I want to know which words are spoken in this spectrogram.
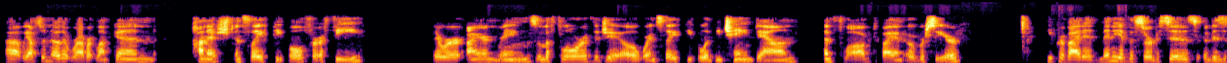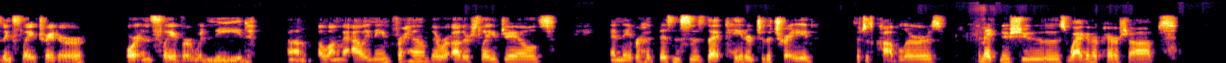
Uh, we also know that Robert Lumpkin punished enslaved people for a fee there were iron rings on the floor of the jail where enslaved people would be chained down and flogged by an overseer. He provided many of the services a visiting slave trader or enslaver would need. Um, along the alley named for him, there were other slave jails and neighborhood businesses that catered to the trade, such as cobblers to make new shoes, wagon repair shops,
